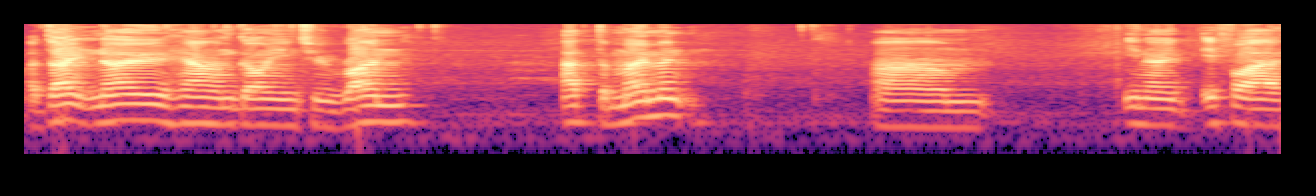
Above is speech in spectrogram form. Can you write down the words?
I don't know how I'm going to run at the moment. Um, you know, if I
